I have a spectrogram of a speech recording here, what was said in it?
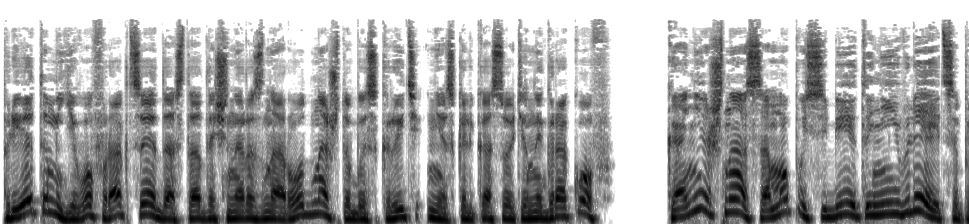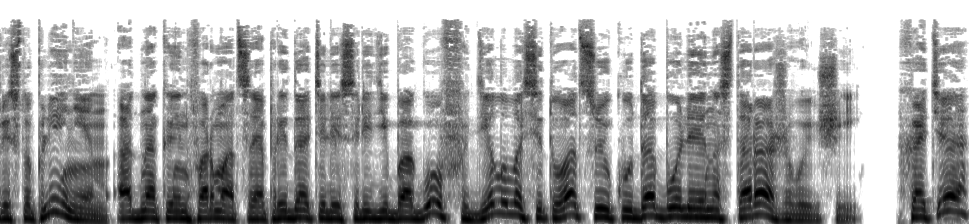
При этом его фракция достаточно разнородна, чтобы скрыть несколько сотен игроков. Конечно, само по себе это не является преступлением, однако информация о предателе среди богов делала ситуацию куда более настораживающей. Хотя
